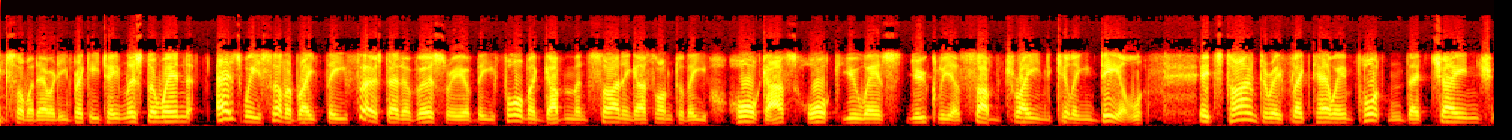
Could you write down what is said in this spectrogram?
Week solidarity, Bricky team listener, when, as we celebrate the first anniversary of the former government signing us onto the HAWK-US, Hawk US nuclear sub train killing deal, it's time to reflect how important that change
